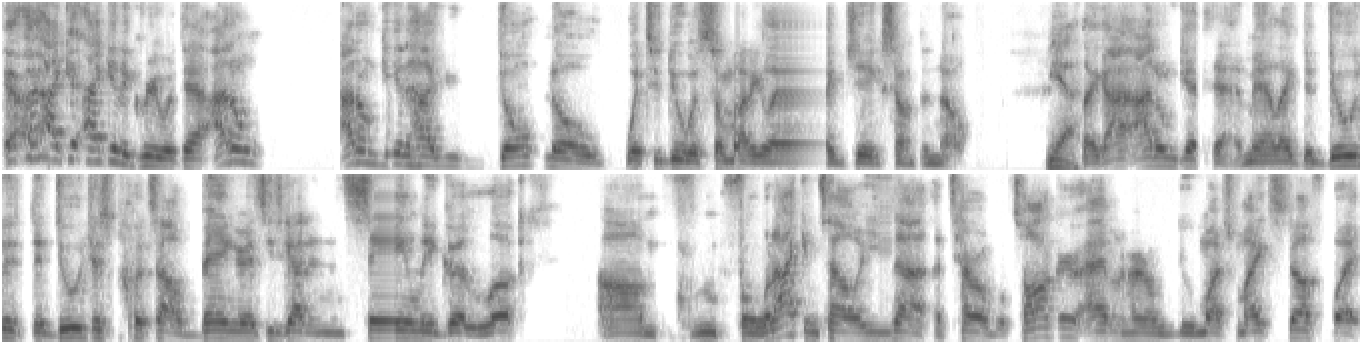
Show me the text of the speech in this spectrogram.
I, I, can, I can agree with that. I don't I don't get how you don't know what to do with somebody like, like Jake something. No, yeah. Like I, I don't get that, man. Like the dude the dude just puts out bangers. He's got an insanely good look. Um, from, from what I can tell, he's not a terrible talker. I haven't heard him do much mic stuff, but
